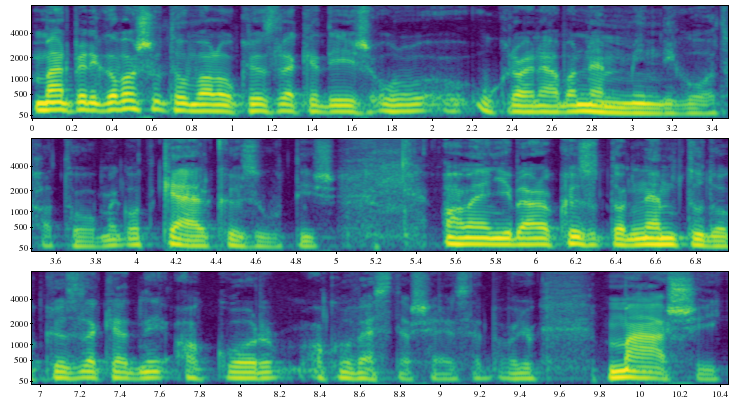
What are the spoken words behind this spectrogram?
Márpedig a vasúton való közlekedés Ukrajnában nem mindig oldható, meg ott kell közút is. Amennyiben a közúton nem tudok közlekedni, akkor, akkor vesztes helyzetben vagyok. Másik,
